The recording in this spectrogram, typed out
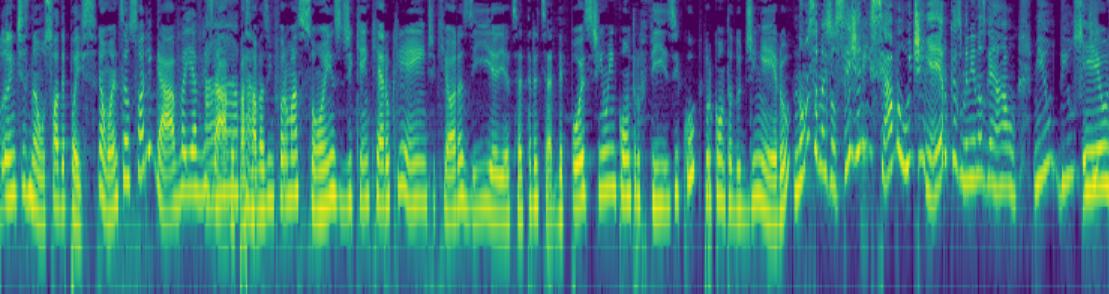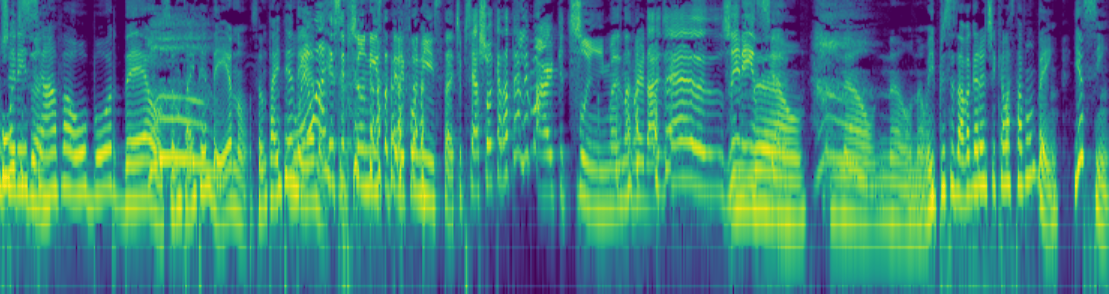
antes não, só depois? Não, antes eu só ligava e avisava, Ah, passava tá. as informações de quem que era o cliente, que horas ia e etc, etc. Depois tinha um encontro físico por conta do dinheiro. Nossa, mas você gerenciava o dinheiro que as meninas ganhavam. Meu Deus, que eu coisa! gerenciava o bordel. Você não tá entendendo. Você não tá entendendo. Não é uma recepcionista telefonista. tipo, você achou que era telemarketing, mas na verdade é gerência. Não, não, não, não. E precisava garantir que elas estavam bem. E assim,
